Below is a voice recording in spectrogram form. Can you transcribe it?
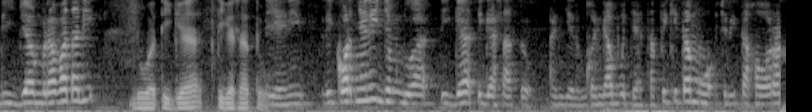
Di jam berapa tadi? 2331. Iya ini recordnya nih jam 23.31 Anjir bukan gabut ya Tapi kita mau cerita horor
